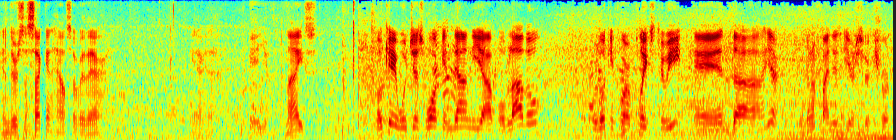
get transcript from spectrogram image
And there's a second house over there. Yeah, yeah. Nice. Okay, we're just walking down the uh, poblado. We're looking for a place to eat and uh, yeah, we're gonna find it here shortly.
